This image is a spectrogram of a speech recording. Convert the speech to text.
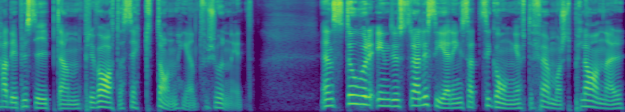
hade i princip den privata sektorn helt försvunnit. En stor industrialisering sattes igång efter femårsplaner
